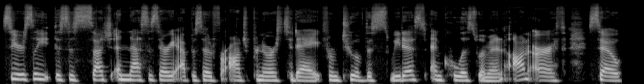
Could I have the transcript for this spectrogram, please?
Seriously, this is such a necessary episode for entrepreneurs today from two of the sweetest and coolest women on earth. So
